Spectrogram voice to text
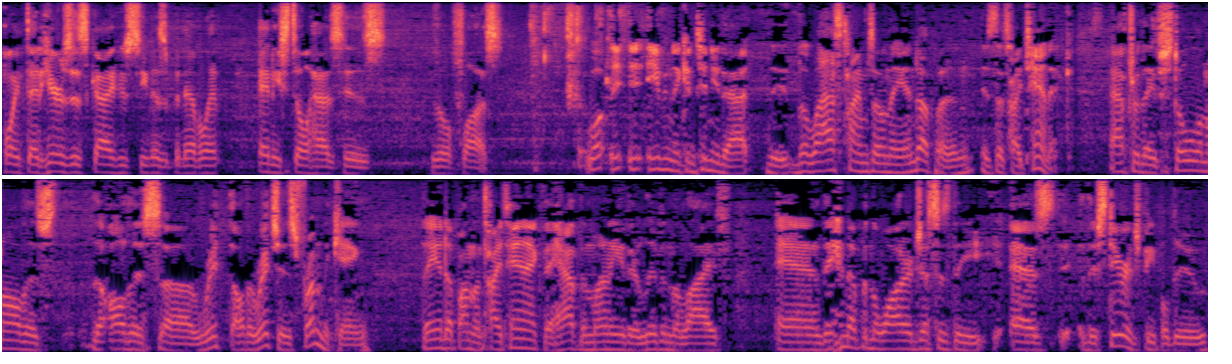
point. That here's this guy who's seen as benevolent, and he still has his little flaws. Well, it, it, even to continue that, the, the last time zone they end up in is the Titanic. After they've stolen all this, the, all this, uh, rich, all the riches from the king, they end up on the Titanic. They have the money. They're living the life, and they end up in the water just as the as the steerage people do.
